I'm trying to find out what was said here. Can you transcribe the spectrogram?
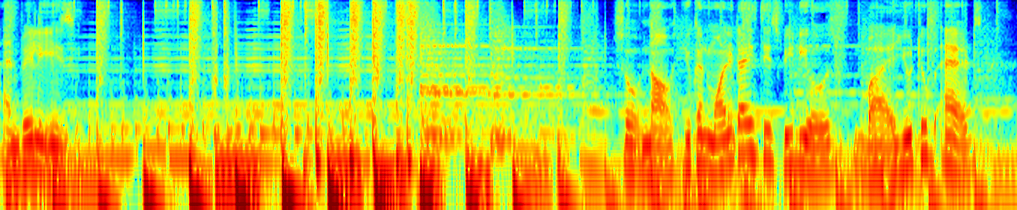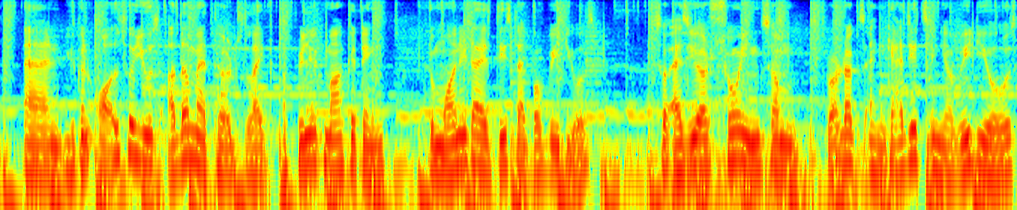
and really easy. So now you can monetize these videos by YouTube ads and you can also use other methods like affiliate marketing to monetize these type of videos. So as you are showing some products and gadgets in your videos,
